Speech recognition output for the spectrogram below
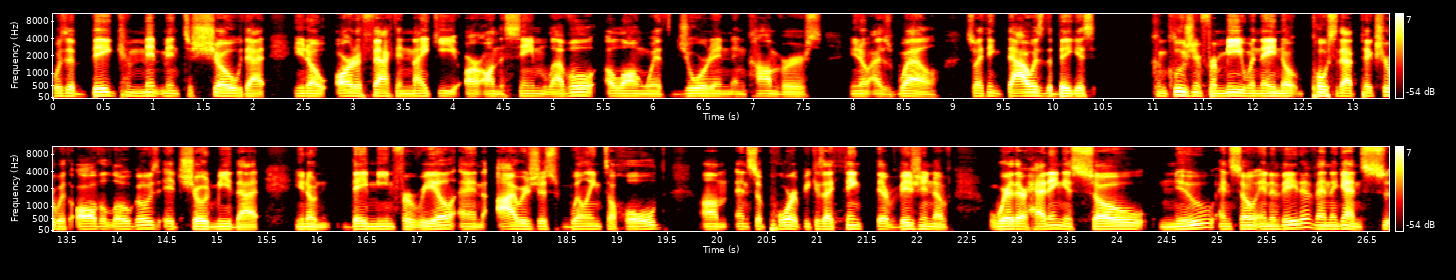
was a big commitment to show that you know artifact and Nike are on the same level along with Jordan and Converse you know as well. So I think that was the biggest conclusion for me when they know, posted that picture with all the logos it showed me that you know they mean for real and I was just willing to hold um, and support because I think their vision of where they're heading is so new and so innovative and again so,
